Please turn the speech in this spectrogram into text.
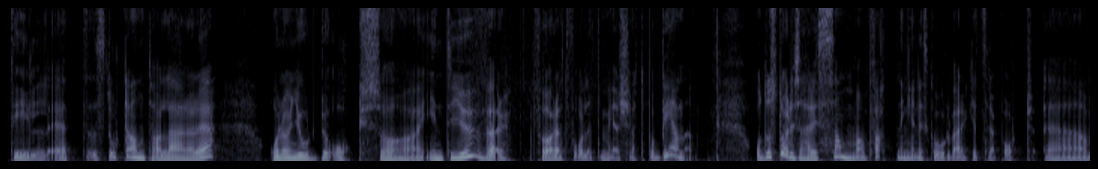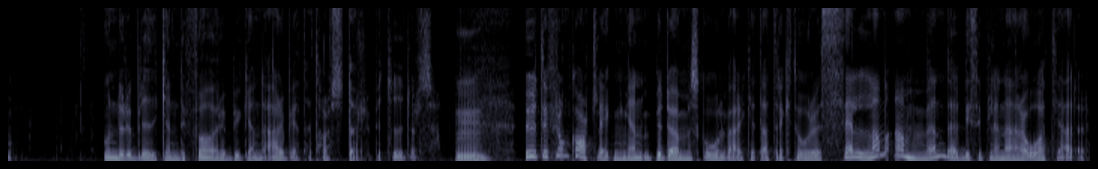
till ett stort antal lärare och de gjorde också intervjuer för att få lite mer kött på benen. Och då står det så här i sammanfattningen i Skolverkets rapport. Eh, under rubriken Det förebyggande arbetet har större betydelse. Mm. Utifrån kartläggningen bedömer Skolverket att rektorer sällan använder disciplinära åtgärder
